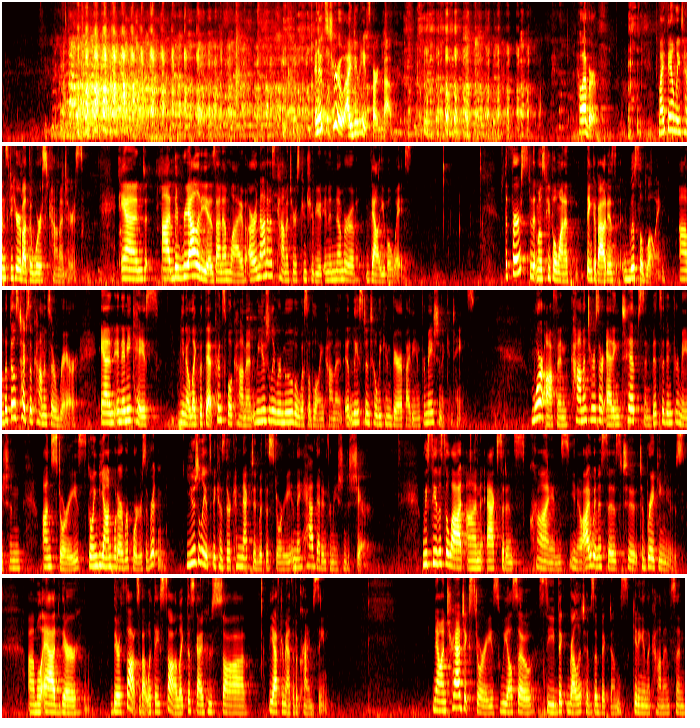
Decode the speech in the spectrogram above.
and it's true, I do hate Spartan Bob. However, my family tends to hear about the worst commenters. And uh, the reality is, on MLive, our anonymous commenters contribute in a number of valuable ways. The first that most people want to think about is whistleblowing. Um, but those types of comments are rare. And in any case, you know, like with that principal comment, we usually remove a whistleblowing comment, at least until we can verify the information it contains. More often, commenters are adding tips and bits of information on stories going beyond what our reporters have written. Usually it's because they're connected with the story and they have that information to share. We see this a lot on accidents, crimes, you know, eyewitnesses to, to breaking news um, will add their, their thoughts about what they saw, like this guy who saw the aftermath of a crime scene. Now, on tragic stories, we also see relatives of victims getting in the comments and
